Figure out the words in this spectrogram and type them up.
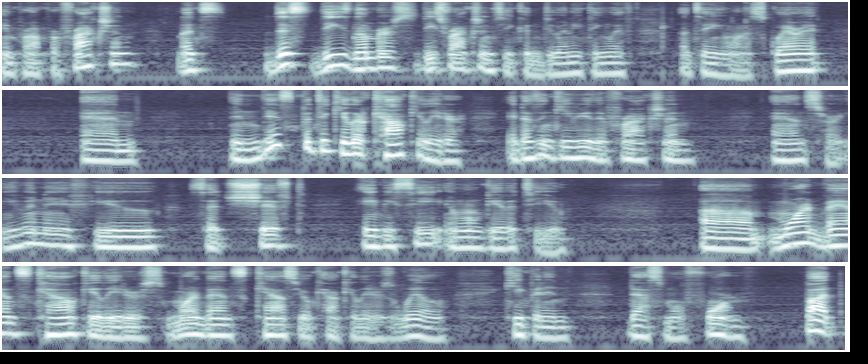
improper fraction. Let's this these numbers, these fractions you can do anything with. Let's say you want to square it. And in this particular calculator, it doesn't give you the fraction answer. Even if you set shift ABC, it won't give it to you. Um, more advanced calculators, more advanced Casio calculators will keep it in decimal form. But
